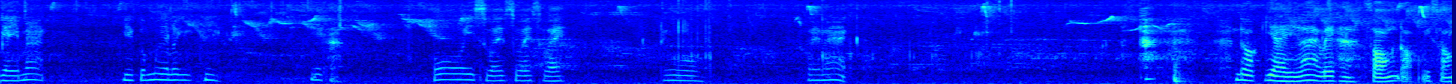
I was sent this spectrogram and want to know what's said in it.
ใหญ่มาก ใหญ่กว่ามือเราอีกนี่ นี่ค่ะ โอ้ย สวยสวยสวยดู สวยมาก ดอกใหญ่มากเลยค่ะ สองดอก มีสอง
